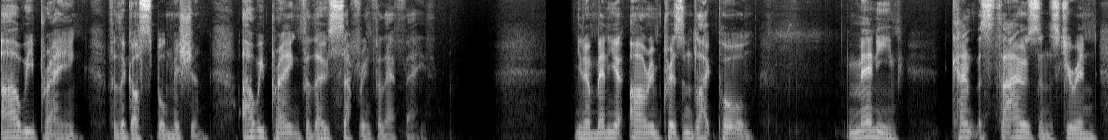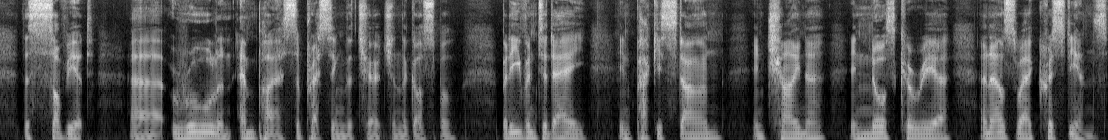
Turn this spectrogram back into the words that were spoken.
Are we praying for the gospel mission? Are we praying for those suffering for their faith? You know, many are imprisoned like Paul. Many, countless thousands during the Soviet uh, rule and empire suppressing the church and the gospel. But even today, in Pakistan, in China, in North Korea, and elsewhere, Christians,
